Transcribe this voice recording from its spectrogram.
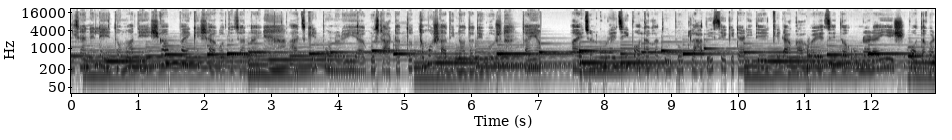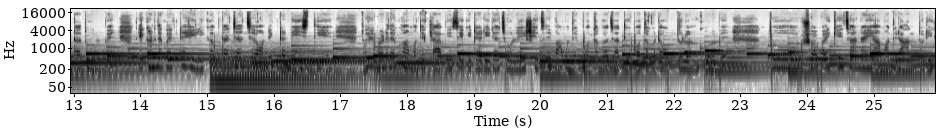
লাইফস্টাইল চ্যানেলে তোমাদের সবাইকে স্বাগত জানাই। আজকের পনেরোই আগস্ট আটাত্তরতম স্বাধীনতা দিবস। তাই আয়োজন করেছি পতাকা তুলবো ক্লাবের সেক্রেটারিদেরকে ডাকা হয়েছে। তো ওনারাই এসে পতাকাটা তুলবে। এখানে দেখো একটা হেলিকপ্টার যাচ্ছে, অনেকটা নিচ দিয়ে। তো এবারে দেখো আমাদের ক্লাবের সেক্রেটারিরা চলে এসেছে, বা আমাদের পতাকা, জাতীয় পতাকাটা উত্তোলন করবে। তো সবাইকে জানাই আমাদের আন্তরিক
